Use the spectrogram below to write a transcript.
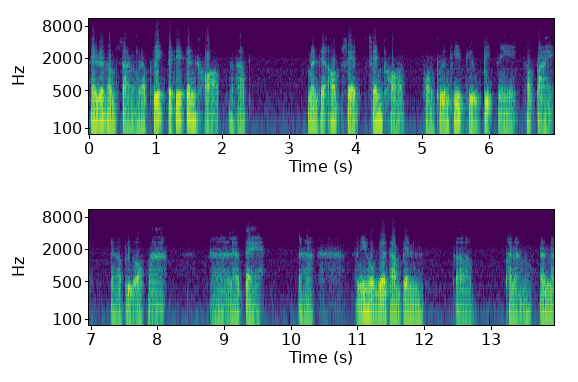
ให้เลือกคำสั่งแล้วคลิกไปที่เส้นขอบนะครับ มันจะ offset เส้นขอบ ของพื้นที่ผิวปิดนี้เข้าไปนะครับ หรือออกมานะฮะแล้วแต่นะฮะอันนี้ผมจะทำเป็นผนังด้านใน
